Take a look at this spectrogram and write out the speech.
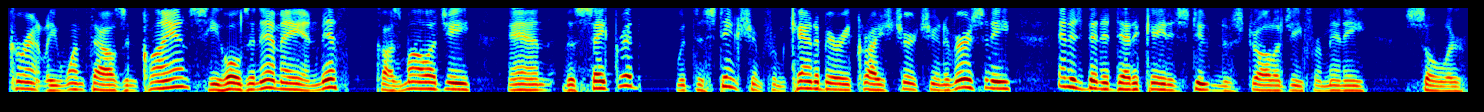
Currently 1,000 clients. He holds an MA in myth, cosmology, and the sacred with distinction from Canterbury Christ Church University and has been a dedicated student of astrology for many solar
